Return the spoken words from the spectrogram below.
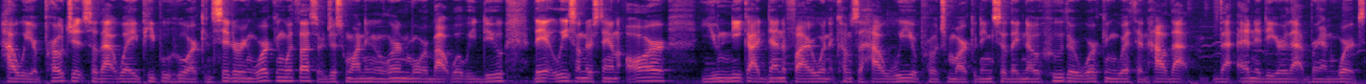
how we approach it. So that way, people who are considering working with us or just wanting to learn more about what we do, they at least understand our unique identifier when it comes to how we approach marketing so they know who they're working with and how that that entity or that brand works.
